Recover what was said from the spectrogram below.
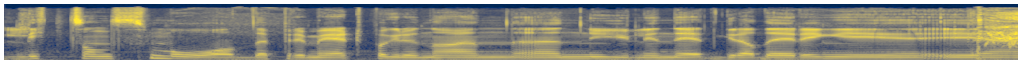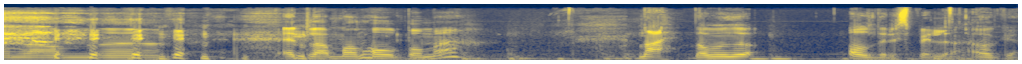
litt sånn smådeprimert pga. en uh, nylig nedgradering i, i en eller annen, uh, et eller annet man holder på med? Nei, da må du aldri spille det. Ok,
